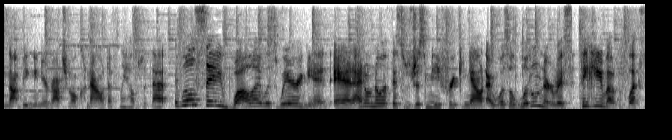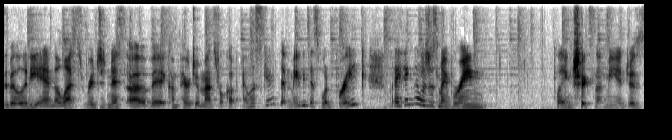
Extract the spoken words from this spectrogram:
not being in your vaginal canal definitely helps with that. I will say while I was wearing it, and I don't know if this was just me freaking out, I was a little nervous thinking about the flexibility and the less rigidness of it compared to a menstrual cup. I was scared that maybe this would break, but I think that was just my brain playing tricks on me and just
